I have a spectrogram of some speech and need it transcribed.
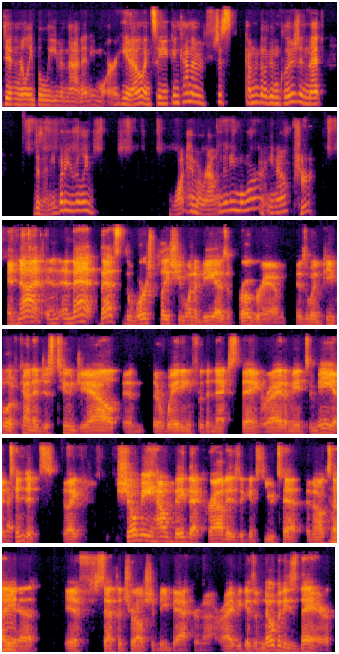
didn't really believe in that anymore, you know? And so you can kind of just come to the conclusion that does anybody really want him around anymore, you know? Sure. And not and, and that that's the worst place you want to be as a program is when people have kind of just tuned you out and they're waiting for the next thing, right? I mean, to me, right. attendance, like show me how big that crowd is against UTEP, and I'll tell mm-hmm. you if Seth Littrell should be back or not, right? Because if nobody's there,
